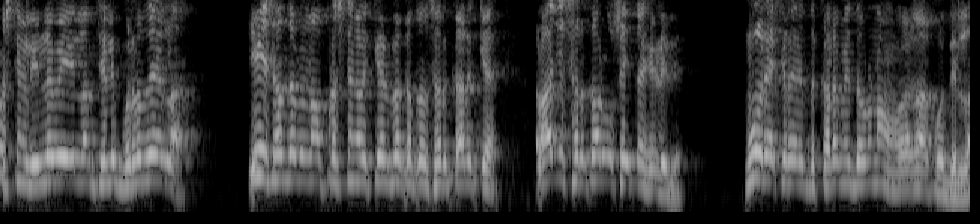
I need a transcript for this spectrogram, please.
ಪ್ರಶ್ನೆಗಳು ಇಲ್ಲವೇ ಇಲ್ಲ ಅಂತ ಹೇಳಿ ಬರೋದೇ ಇಲ್ಲ. ಈ ಸಂದರ್ಭದಲ್ಲಿ ನಾವು ಪ್ರಶ್ನೆಗಳು ಕೇಳಬೇಕಂತ ಸರ್ಕಾರಕ್ಕೆ, ರಾಜ್ಯ ಸರ್ಕಾರವೂ ಸಹಿತ ಹೇಳಿದೆ. ಮೂರು ಎಕರೆ ಕಡಿಮೆ ಇದ್ದವರು ನಾವು ಹೊರಗೆ ಹಾಕೋದಿಲ್ಲ.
